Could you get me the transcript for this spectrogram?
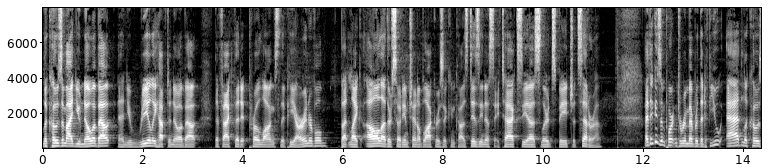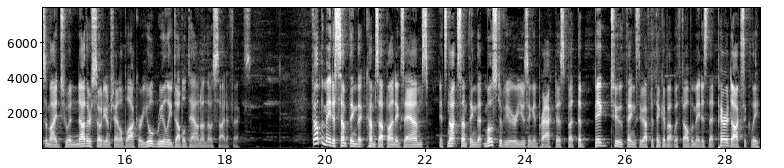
Lacosamide you know about, and you really have to know about the fact that it prolongs the PR interval. But like all other sodium channel blockers, it can cause dizziness, ataxia, slurred speech, etc. I think it's important to remember that if you add lacosamide to another sodium channel blocker, you'll really double down on those side effects. Felbamate is something that comes up on exams. It's not something that most of you are using in practice, but the big two things you have to think about with felbamate is that paradoxically,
